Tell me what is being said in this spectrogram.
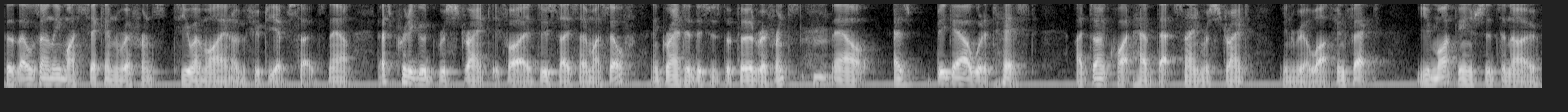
that that was only my second reference to You Am I in over 50 episodes. Now, that's pretty good restraint if I do say so myself. And granted, this is the third reference. Hmm. Now, as Big Al would attest, I don't quite have that same restraint in real life. In fact, you might be interested to know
